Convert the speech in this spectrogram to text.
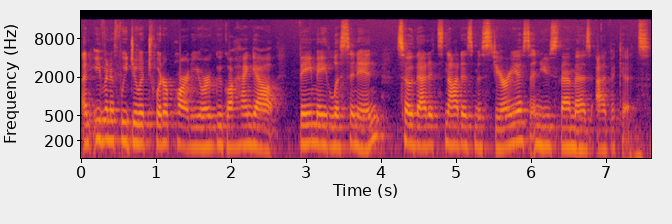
And even if we do a Twitter party or a Google Hangout, they may listen in so that it's not as mysterious and use them as advocates.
